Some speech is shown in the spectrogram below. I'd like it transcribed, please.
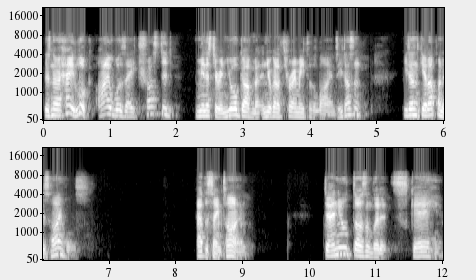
There's no, hey, look, I was a trusted minister in your government and you're going to throw me to the lions. He doesn't, he doesn't get up on his high horse. At the same time, Daniel doesn't let it scare him,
